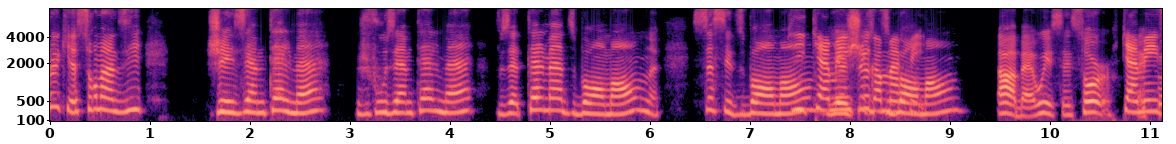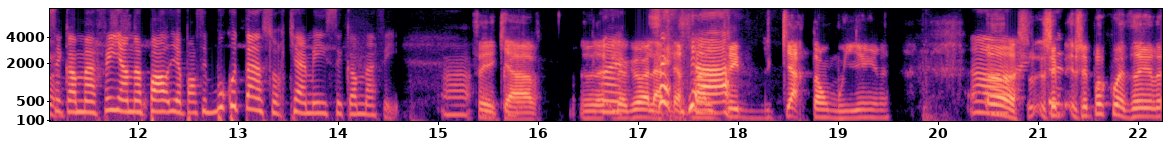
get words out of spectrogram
là, qu'il a sûrement dit Je les aime tellement, je vous aime tellement, vous êtes tellement du bon monde. Ça, c'est du bon monde. Il a Camille, c'est comme du ma bon fille. monde. Ah, ben oui, c'est sûr. Camille, c'est comme ma fille. Il, en a pas... il a passé beaucoup de temps sur Camille, c'est comme ma fille. Ah, C'est cave. Le, Ouais. le gars a la personnalité du carton mouillé. là. Ah, Ah, j'ai pas quoi dire. Là.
